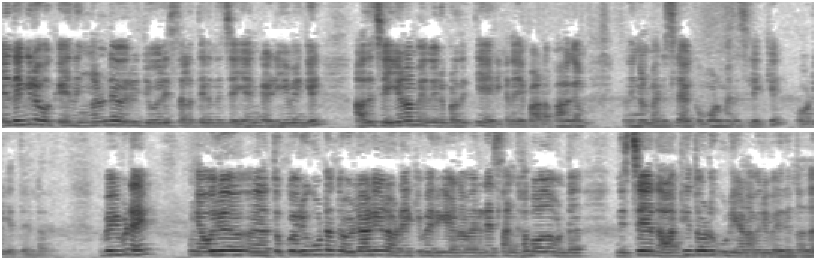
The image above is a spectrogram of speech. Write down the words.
എന്തെങ്കിലുമൊക്കെ നിങ്ങളുടെ ഒരു ജോലി സ്ഥലത്തിരുന്ന് ചെയ്യാൻ കഴിയുമെങ്കിൽ അത് ചെയ്യണം എന്നൊരു പ്രതിജ്ഞയായിരിക്കണം ഈ പാഠഭാഗം നിങ്ങൾ മനസ്സിലാക്കുമ്പോൾ മനസ്സിലേക്ക് ഓടിയെത്തേണ്ടത്. അപ്പൊ ഇവിടെ ഒരു ഒരു കൂട്ടം തൊഴിലാളികൾ അവിടേക്ക് വരികയാണ്. അവരുടെ സംഘബോധമുണ്ട്. നിശ്ചയദാർഢ്യത്തോടു കൂടിയാണ് അവർ വരുന്നത്.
